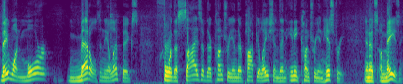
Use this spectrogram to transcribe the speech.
they won more medals in the Olympics for the size of their country and their population than any country in history. And it's amazing.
